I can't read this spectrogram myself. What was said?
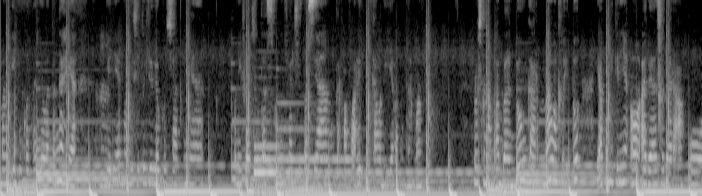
emang ibu kota Jawa Tengah ya. Hmm. jadi emang di situ juga pusatnya universitas-universitas yang terfavorit kalau di Jawa Tengah mah terus kenapa Bandung? Karena waktu itu ya aku mikirnya oh ada saudara aku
